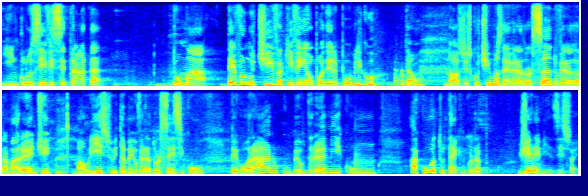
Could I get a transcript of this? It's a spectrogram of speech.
e inclusive se trata de uma devolutiva que vem ao poder público, então, nós discutimos, né, vereador Sandro, vereador Amarante, Maurício e também o vereador Sense com o Pegoraro, com o Beltrame e com, ah, com outro técnico da Jeremias, isso aí.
